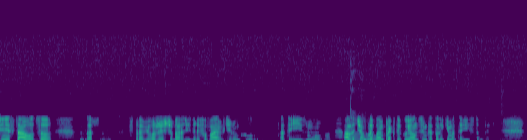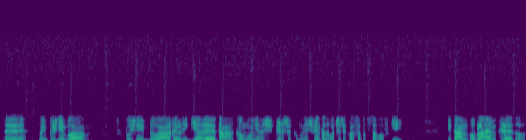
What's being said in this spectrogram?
się nie stało, co sprawiło, że jeszcze bardziej dryfowałem w kierunku ateizmu, ale No. ciągle byłem praktykującym katolikiem ateistą. Takim. E, No i później była, później była religia, e, ta komunia, pierwsza komunia święta, to była trzecia klasa podstawówki. I tam oblałem credo.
